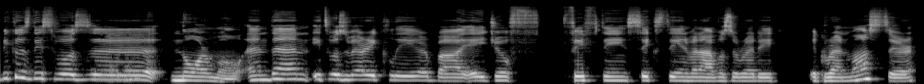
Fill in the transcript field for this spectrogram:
because this was uh, normal and then it was very clear by age of 15 16 when i was already a grandmaster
